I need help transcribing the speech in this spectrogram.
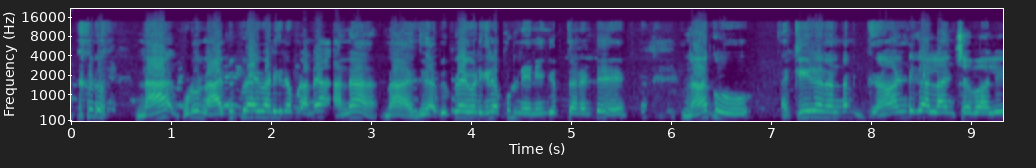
ఇప్పుడు నా ఇప్పుడు నా అభిప్రాయం అడిగినప్పుడు అన్న అన్న నా అది అభిప్రాయం అడిగినప్పుడు నేనేం చెప్తానంటే నాకు అకీరానందన్ గ్రాండ్గా లాంచ్ అవ్వాలి.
